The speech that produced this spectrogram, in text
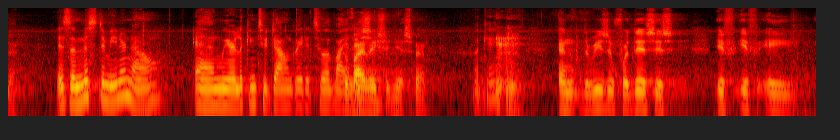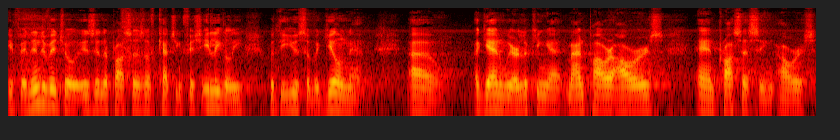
ma'am. Is a misdemeanor now, and we are looking to downgrade it to a violation. violation, yes, ma'am. Okay? And the reason for this is if, if a, if an individual is in the process of catching fish illegally with the use of a gill net, uh, again, we are looking at manpower hours and processing hours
